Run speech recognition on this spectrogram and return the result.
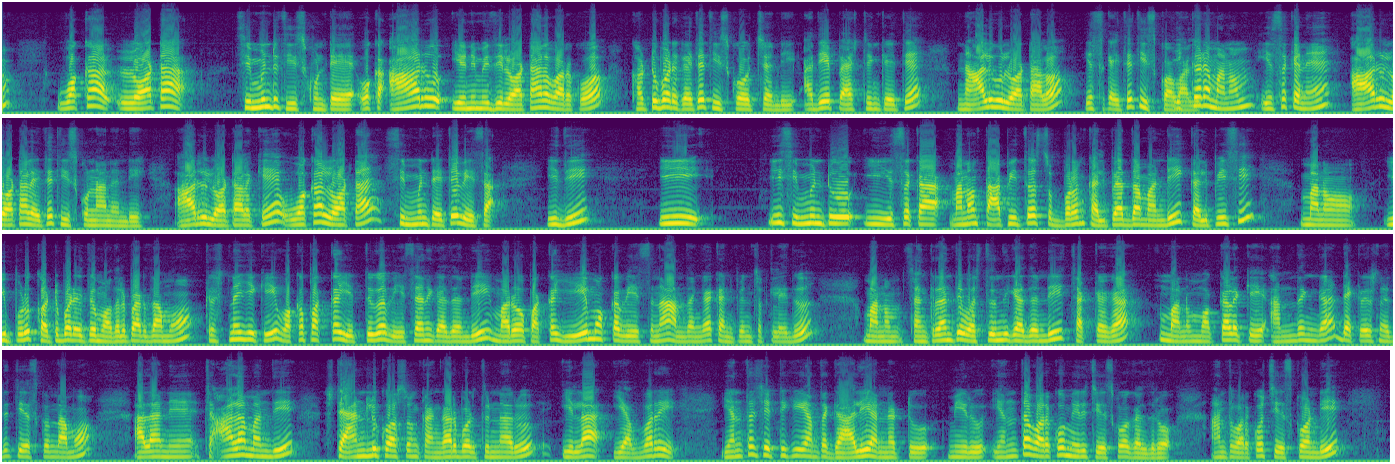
ఒక లోట సిమెంట్ తీసుకుంటే ఒక ఆరు ఎనిమిది లోటాల వరకు కట్టుబడికి అయితే తీసుకోవచ్చండి. అదే ప్యాస్టింగ్కి అయితే నాలుగు లోటాలో ఇసుక అయితే తీసుకోవాలి. ఇక్కడ మనం ఇసుకనే ఆరు లోటాలు అయితే తీసుకున్నానండి. ఆరు లోటాలకే ఒక లోట సిమెంట్ అయితే వేసా ఇది ఈ ఈ సిమెంటు ఈ ఇసుక మనం తాపీతో శుభ్రం కలిపేద్దామండి. కలిపేసి మనం ఇప్పుడు కట్టుబడి అయితే మొదలు పెడదాము. కృష్ణయ్యకి ఒక పక్క ఎత్తుగా వేశాను కదండి. మరో పక్క ఏ మొక్క వేసినా అందంగా కనిపించట్లేదు. మనం సంక్రాంతి వస్తుంది కదండి చక్కగా. మనం మొక్కలకి అందంగా డెకరేషన్ అయితే చేసుకుందాము. అలానే చాలామంది స్టాండ్ల కోసం కంగారు పడుతున్నారు. ఇలా ఎవరి ఎంత చెట్టుకి అంత గాలి అన్నట్టు మీరు ఎంతవరకు మీరు చేసుకోగలరో అంతవరకు చేసుకోండి.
